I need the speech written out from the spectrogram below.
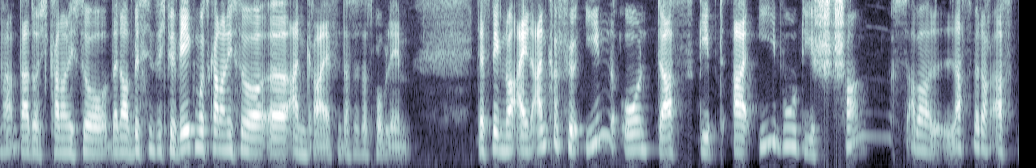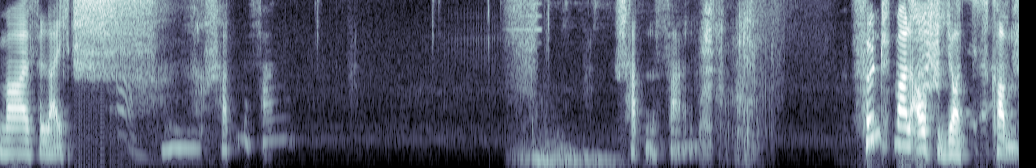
Ja, dadurch kann er nicht so, wenn er ein bisschen sich bewegen muss, kann er nicht so äh, angreifen. Das ist das Problem. Deswegen nur ein Angriff für ihn und das gibt Aivu die Chance. Aber lassen wir doch erstmal vielleicht Sch Schattenfang. Schattenfang. Fünfmal auf J, komm.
